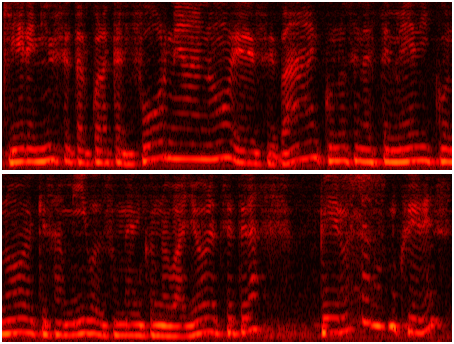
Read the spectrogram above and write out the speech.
quieren irse tal cual a California, ¿no? Eh, se van, conocen a este médico, ¿no? Que es amigo de su médico en Nueva York, etcétera. Pero estas dos mujeres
